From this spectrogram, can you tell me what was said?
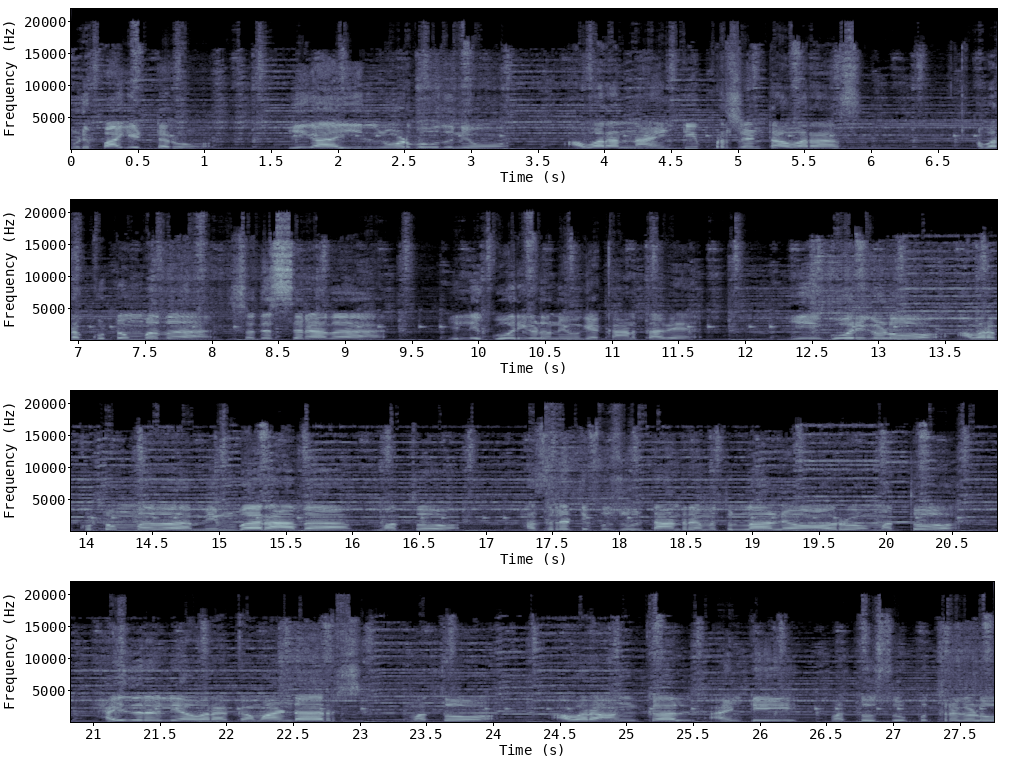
ಮುಡಿಪಾಗಿಟ್ಟರು. ಈಗ ಇಲ್ಲಿ ನೋಡಬಹುದು ನೀವು, ಅವರ ನೈಂಟಿ ಪರ್ಸೆಂಟ್ ಅವರ ಅವರ ಕುಟುಂಬದ ಸದಸ್ಯರಾದ ಇಲ್ಲಿ ಗೋರಿಗಳು ನಿಮಗೆ ಕಾಣ್ತವೆ. ಈ ಗೋರಿಗಳು ಅವರ ಕುಟುಂಬದ ಮೆಂಬರ್ ಆದ ಮತ್ತು ಹಜರತ್ ಟಿಪ್ಪು ಸುಲ್ತಾನ್ ರಹಮತುಲ್ಲಾ ಅವರು ಮತ್ತು ಹೈದರ್ ಅವರ ಕಮಾಂಡರ್ಸ್ ಮತ್ತು ಅವರ ಅಂಕಲ್, ಆಂಟಿ ಮತ್ತು ಸುಪುತ್ರಗಳು,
